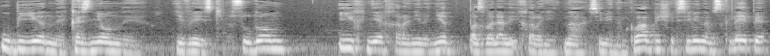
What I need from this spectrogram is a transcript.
убиенные, казненные еврейским судом, их не хоронили, не позволяли их хоронить на семейном кладбище, в семейном склепе,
